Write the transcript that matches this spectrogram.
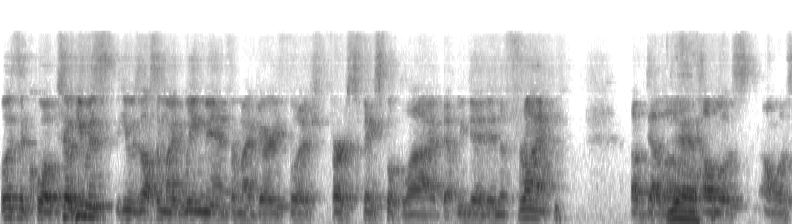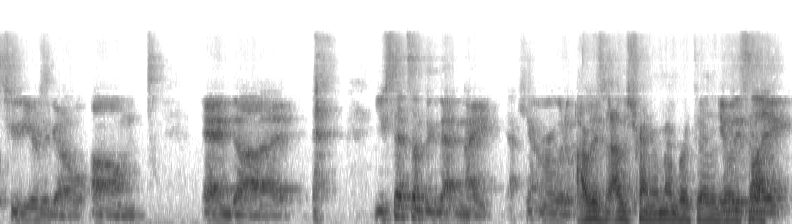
what was the quote? So he was he was also my wingman for my very first Facebook Live that we did in the front of Della yeah. almost almost two years ago. Um, and uh, you said something that night can't remember what it was. I was I was trying to remember it the other day. It was like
